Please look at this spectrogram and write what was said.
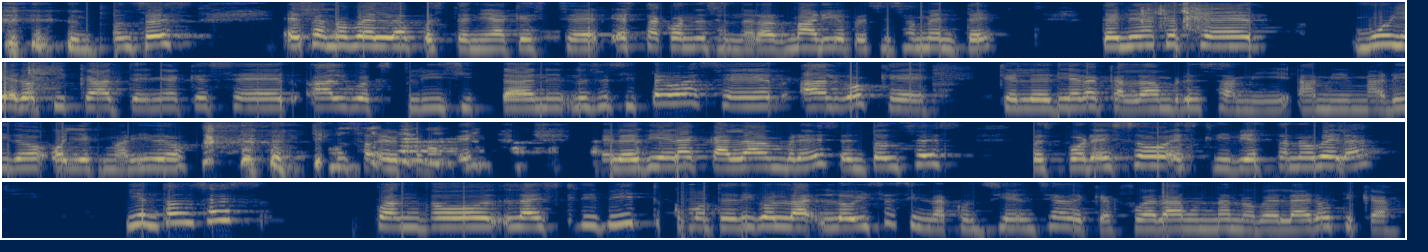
entonces, esa novela pues tenía que ser, esta con en el armario precisamente, tenía que ser muy erótica, tenía que ser algo explícita, necesitaba ser algo que, que le diera calambres a mi, a mi marido, oye, marido, quién sabe por qué, que le diera calambres. Entonces, pues por eso escribí esta novela. Y entonces, cuando la escribí, como te digo, lo hice sin la conciencia de que fuera una novela erótica.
